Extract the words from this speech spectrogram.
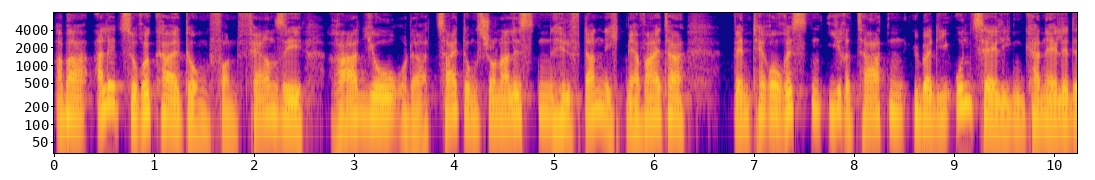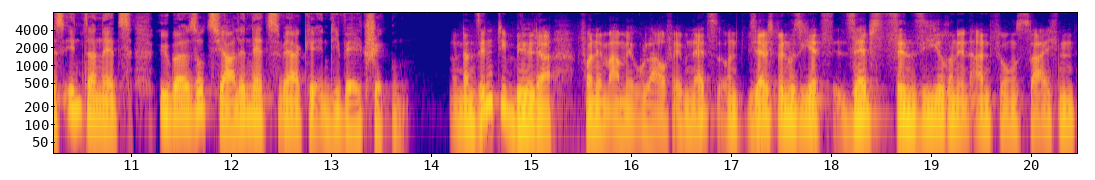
Aber alle Zurückhaltung von Fernseh-, Radio- oder Zeitungsjournalisten hilft dann nicht mehr weiter, wenn Terroristen ihre Taten über die unzähligen Kanäle des Internets, über soziale Netzwerke in die Welt schicken. Und dann sind die Bilder von dem Amoklauf im Netz. Und selbst wenn du sie jetzt selbst zensieren, in Anführungszeichen,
